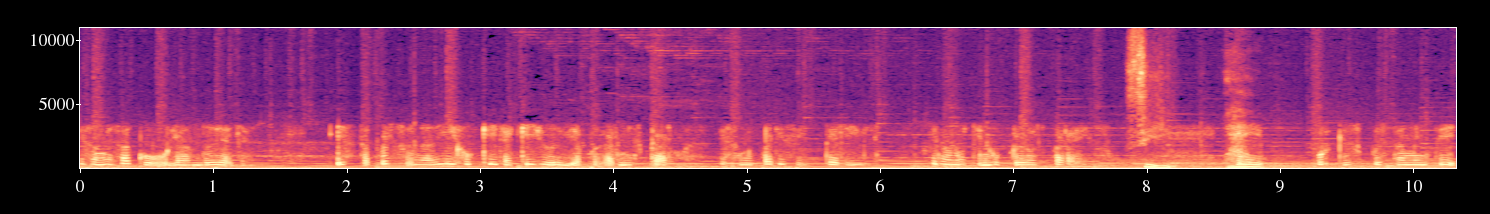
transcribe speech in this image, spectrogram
eso me sacó volando de allá. Esta persona dijo que era que yo debía pagar mis karmas, eso me parece terrible, pero no tengo pruebas para eso. Sí, eh, porque supuestamente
